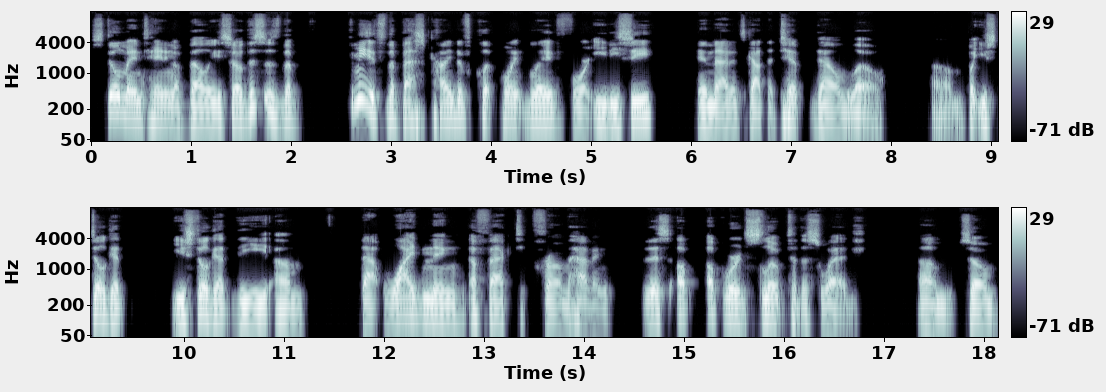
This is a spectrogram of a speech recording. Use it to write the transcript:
still maintaining a belly. So this is the, to me, it's the best kind of clip point blade for EDC in that it's got the tip down low. Um, but you still get, you still get the, um, that widening effect from having this up, upward slope to the swedge. Um, so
